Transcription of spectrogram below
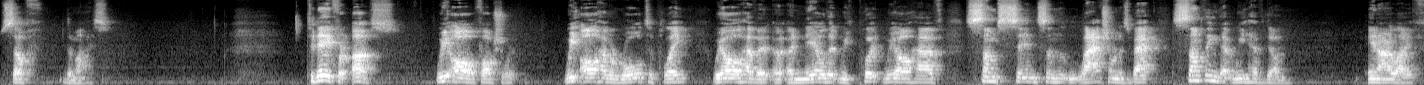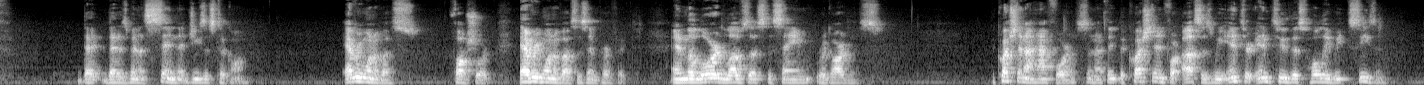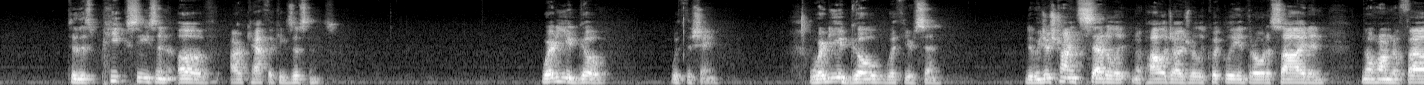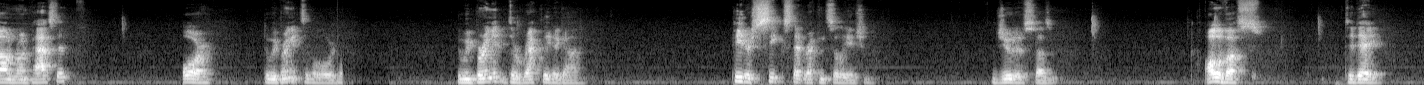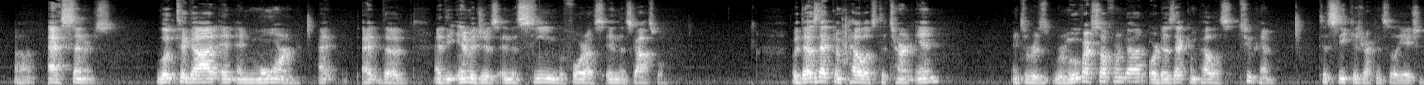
self demise. Today, for us, we all fall short. We all have a role to play. We all have a, a, a nail that we've put. We all have some sin, some lash on his back, something that we have done in our life that, that has been a sin that Jesus took on. Every one of us falls short. Every one of us is imperfect. And the Lord loves us the same regardless. The question I have for us, and I think the question for us as we enter into this Holy Week season, to this peak season of our Catholic existence. Where do you go with the shame? Where do you go with your sin? Do we just try and settle it and apologize really quickly and throw it aside and no harm, no foul and run past it? Or do we bring it to the Lord? Do we bring it directly to God? Peter seeks that reconciliation. Judas doesn't. All of us today, uh, as sinners, look to God and, and mourn at, at, the, at the images and the scene before us in this gospel. But does that compel us to turn in and to res- remove ourselves from God, or does that compel us to Him to seek His reconciliation?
